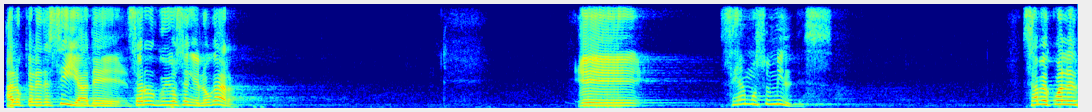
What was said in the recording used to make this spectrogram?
a lo que le decía de ser orgulloso en el hogar, eh, seamos humildes. ¿Sabe cuál es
